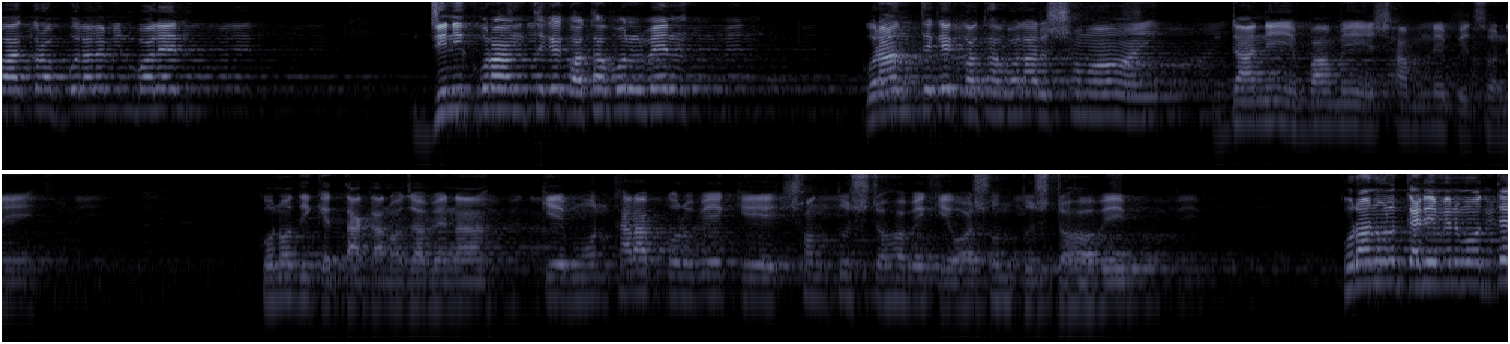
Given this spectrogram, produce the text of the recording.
পাক রব্বুল আলামিন বলেন, যিনি কোরআন থেকে কথা বলবেন, কোরআন থেকে কথা বলার সময় ডানে, বামে, সামনে, পেছনে কোনো দিকে তাকানো যাবে না। কে মন খারাপ করবে, কে সন্তুষ্ট হবে, কে অসন্তুষ্ট হবে। কোরআনুল কারিমের মধ্যে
